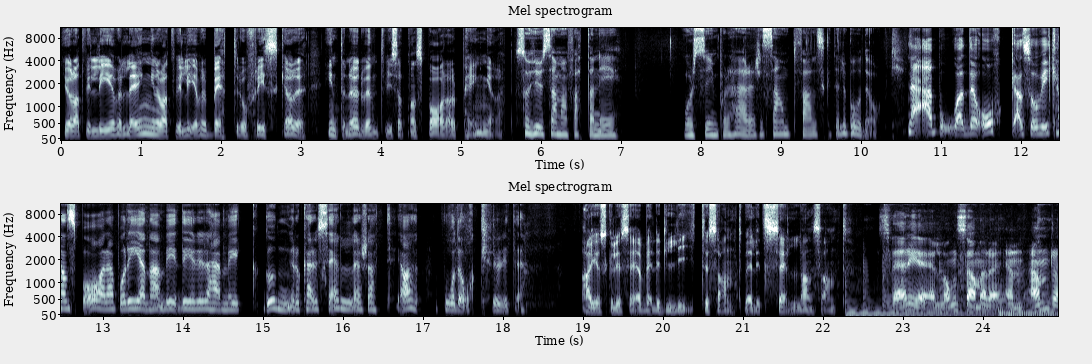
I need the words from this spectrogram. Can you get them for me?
göra att vi lever längre och att vi lever bättre och friskare. Inte nödvändigtvis att man sparar pengar. Så hur sammanfattar ni vår syn på det här? Är det sant, falskt eller både och? Nej, både och. Alltså, vi kan spara på det ena. Det är det här med gungor och karuseller. Så att, ja, både och. Lite Ja, jag skulle säga väldigt lite sant, väldigt sällan sant. Sverige är långsammare än andra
